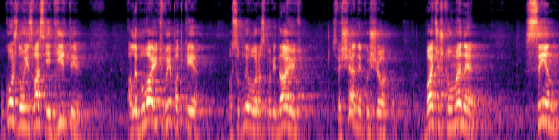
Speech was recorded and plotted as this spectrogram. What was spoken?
У кожного із вас є діти. Але бувають випадки, особливо розповідають священнику, що батюшка у мене син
